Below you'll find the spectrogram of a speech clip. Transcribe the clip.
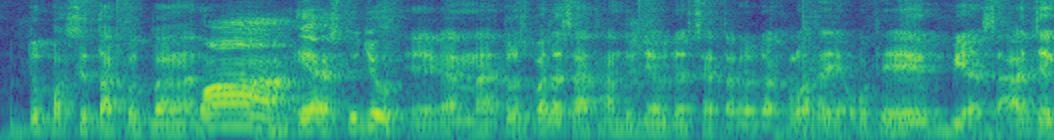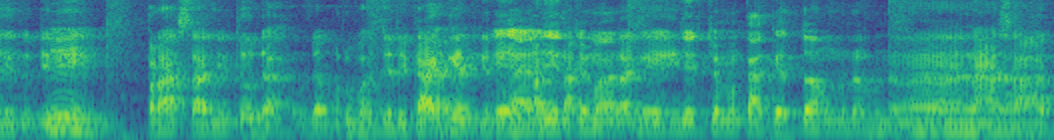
itu pasti takut banget Wah, ya setuju. ya kan nah terus pada saat hantunya udah setan udah keluar ya udah biasa aja gitu jadi perasaan itu udah udah berubah jadi kaget gitu Hmm. Iya, bukan jadi cuma lagi jadi cuma kaget doang bener-bener. Nah, nah, saat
